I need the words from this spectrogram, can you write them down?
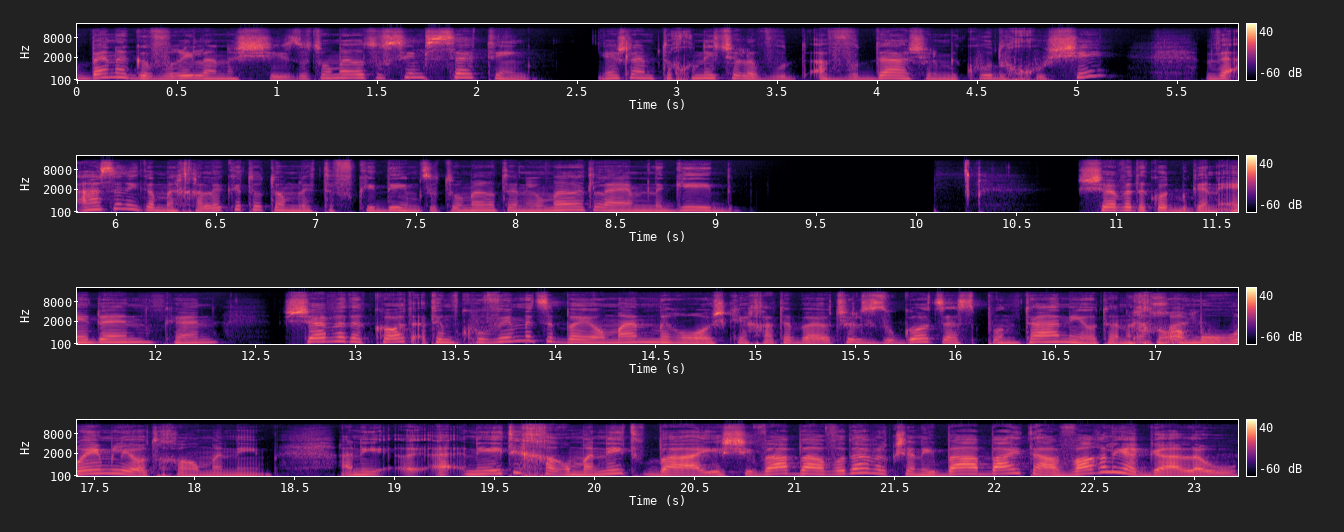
בין הגברי לנשי. זאת אומרת, עושים setting. יש להם תוכנית של עבוד, עבודה של מיקוד חושי, ואז אני גם מחלקת אותם לתפקידים. זאת אומרת, אני אומרת להם, נגיד, שבע דקות בגן עדן, כן? שבע דקות, אתם קובעים את זה ביומן מראש, כי אחת הבעיות של זוגות זה הספונטניות, אנחנו נכון. אמורים להיות חרמנים. אני, אני הייתי חרמנית בישיבה בעבודה, אבל כשאני באה הביתה עבר לי הגל ההוא,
